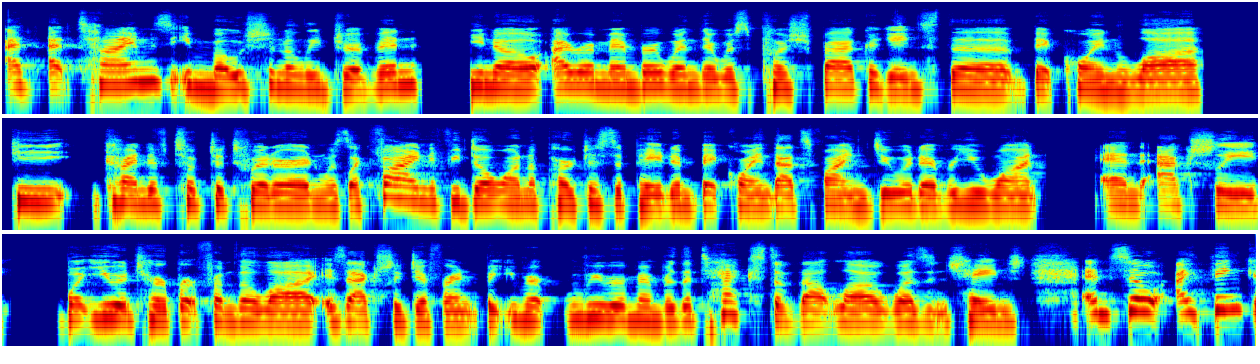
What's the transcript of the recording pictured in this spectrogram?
at, at times, emotionally driven. You know, I remember when there was pushback against the Bitcoin law, he kind of took to Twitter and was like, fine, if you don't want to participate in Bitcoin, that's fine. Do whatever you want. And actually what you interpret from the law is actually different, but re- we remember the text of that law wasn't changed. And so I think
